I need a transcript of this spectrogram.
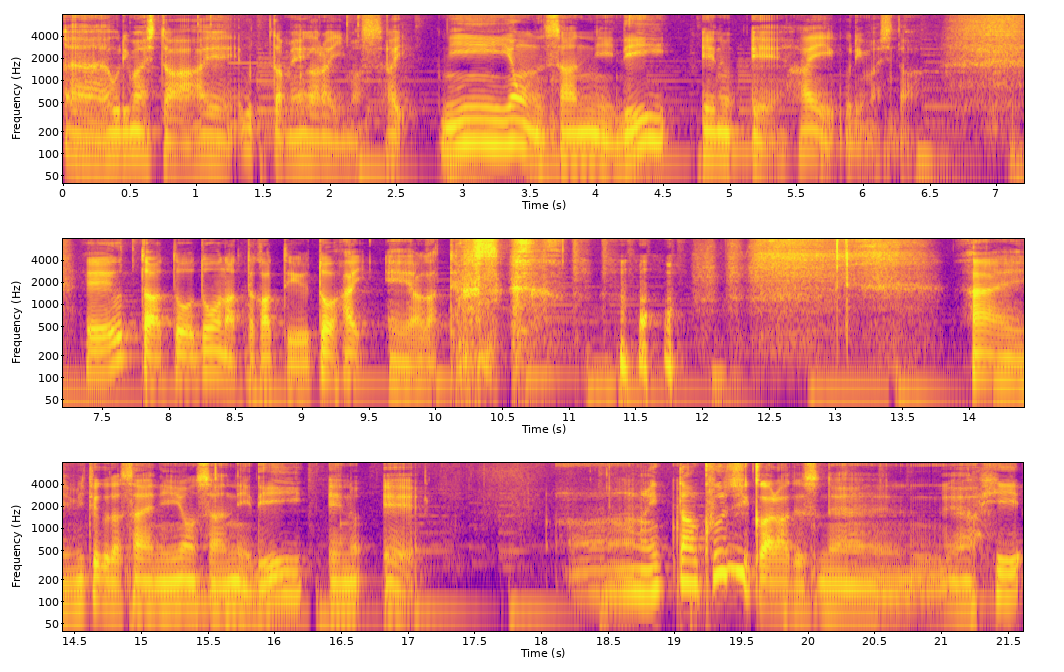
えー、売りました、えー、売った銘柄言います。はい、2432DNA、はい、売りました。えー、打った後どうなったかっていうと、はい、えー、上がってます。はい、見てください。2432DNA。うん一旦9時からですね、日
